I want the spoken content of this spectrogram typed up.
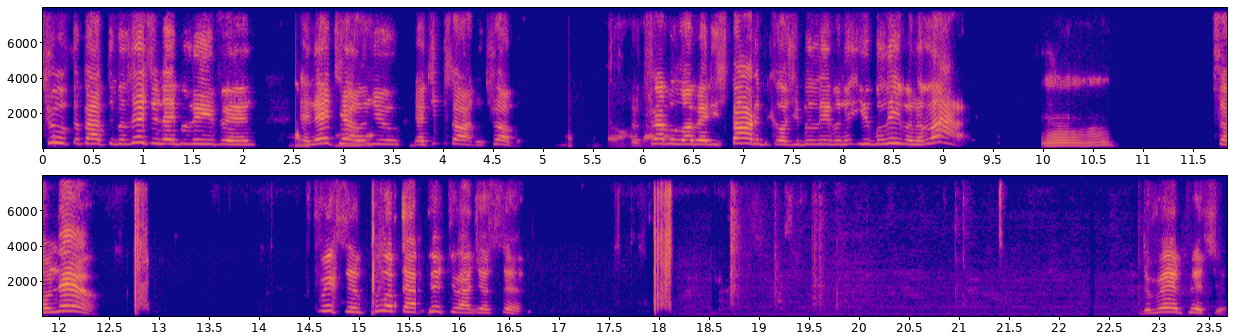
truth about the religion they believe in, and they're telling you that you're starting trouble. The trouble already started because you believe in it, you believe in a lie. Mm-hmm. So now, Frickson, pull up that picture I just sent. The red picture.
